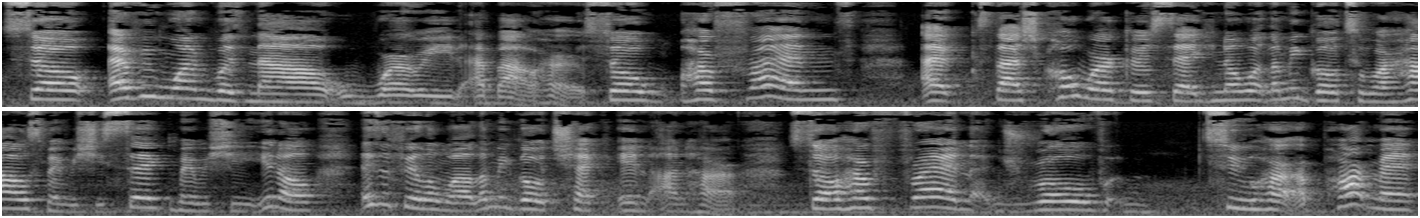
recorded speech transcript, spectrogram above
So everyone was now worried about her. So her friends slash co-workers said, you know what, let me go to her house. Maybe she's sick. Maybe she, you know, isn't feeling well. Let me go check in on her. So her friend drove to her apartment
